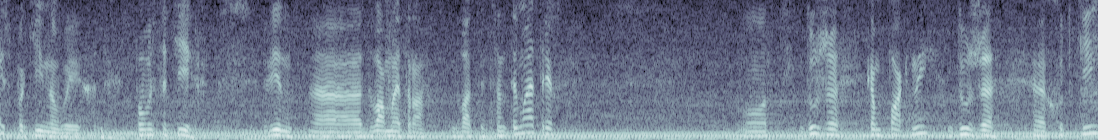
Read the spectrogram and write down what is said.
і спокійно виїхати. По висоті він е, 2 метра 20 сантиметрів. От, дуже компактний, дуже е, хуткий.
